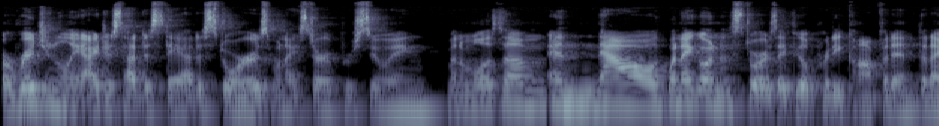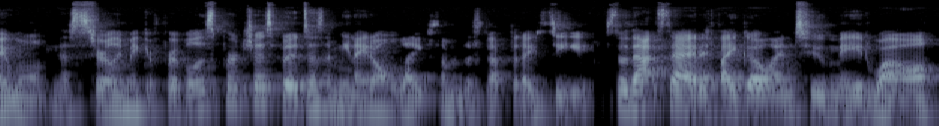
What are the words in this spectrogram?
originally I just had to stay out of stores when I started pursuing minimalism. And now when I go into the stores, I feel pretty confident that I won't necessarily make a frivolous purchase, but it doesn't mean I don't like some of the stuff that I see. So that said, if I go into Madewell,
